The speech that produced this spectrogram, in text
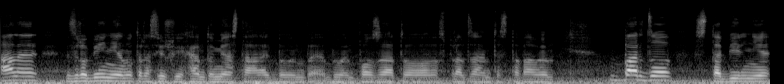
ale zrobienie, no teraz już wjechałem do miasta, ale byłem, byłem poza, to sprawdzałem, testowałem, bardzo stabilnie,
